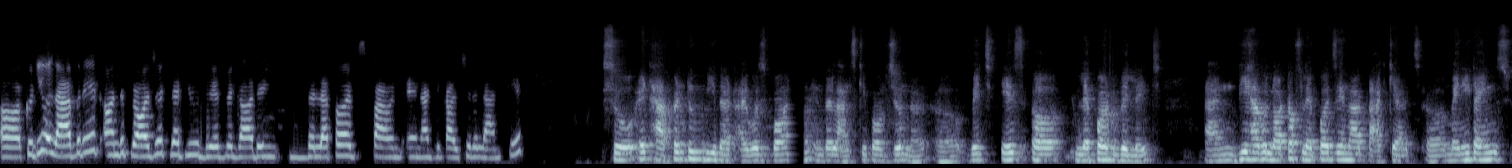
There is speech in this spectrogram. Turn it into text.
Uh, could you elaborate on the project that you did regarding the leopards found in agricultural landscapes? So it happened to be that I was born in the landscape of Junnar, uh, which is a leopard village. And we have a lot of leopards in our backyards. Uh, many times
